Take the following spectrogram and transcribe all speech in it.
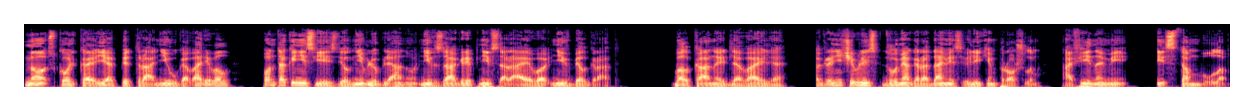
Но сколько я Петра не уговаривал, он так и не съездил ни в Любляну, ни в Загреб, ни в Сараево, ни в Белград. Балканы для Вайля ограничивались двумя городами с великим прошлым – Афинами и Стамбулом.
